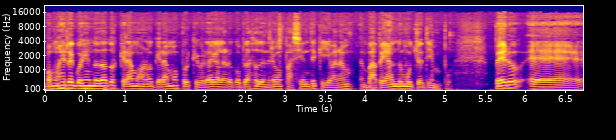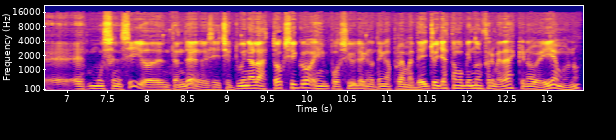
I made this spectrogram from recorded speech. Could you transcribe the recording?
vamos a ir recogiendo datos, queramos o no queramos, porque es verdad que a largo plazo tendremos pacientes que llevarán vapeando mucho tiempo. Pero eh, es muy sencillo de entender, es decir, si tú inhalas tóxico es imposible que no tengas problemas. De hecho, ya estamos viendo enfermedades que no veíamos, ¿no?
